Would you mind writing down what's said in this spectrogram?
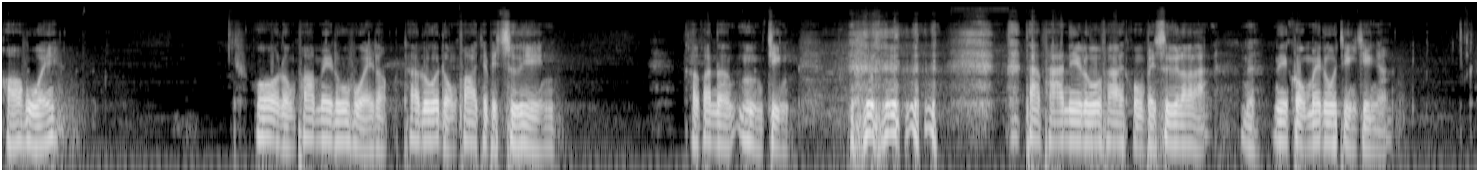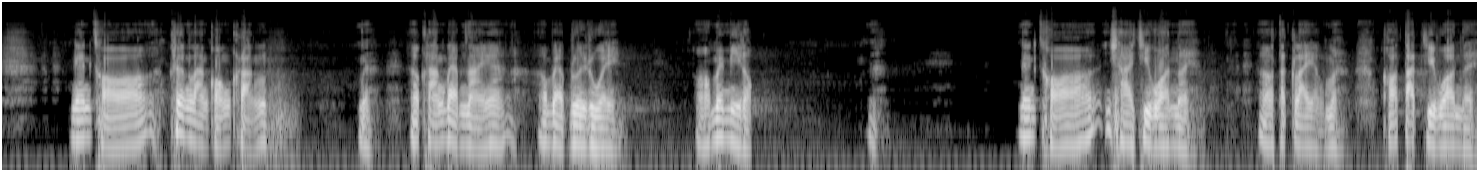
ขอหวย โอ้หลวงพ่อไม่รู้หวยหรอก ถ้ารู้หลวงพ่อจะไปซื้อเอง เขาก็นั่งอืมจริง ถ้าพระนี่รู้พระคงไปซื้อแล้วล่ะนี่คงไม่รู้จริง ๆอะงั้นขอเครื่องรางของขลัง เอาขลังแบบไหนอะเอาแบบรวยๆอ๋อไม่มีหรอกงั้นขอชายจีวรหน่อย เอาตะไคร้ออกมา ขอตัดจีวรหน่อย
